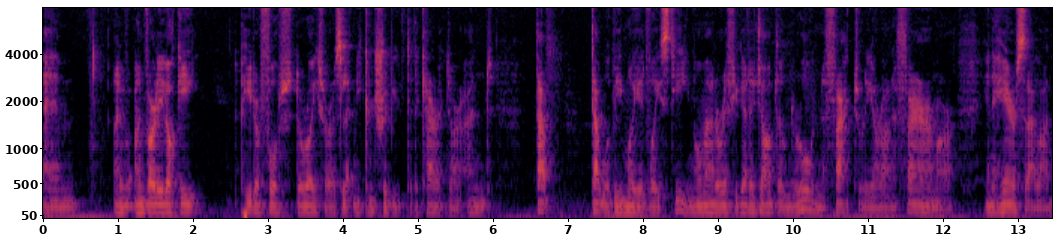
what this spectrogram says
um, I'm, I'm very lucky. Peter Foott, the writer, has let me contribute to the character, and that that would be my advice to you. No matter if you get a job down the road in a factory or on a farm or in a hair salon,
